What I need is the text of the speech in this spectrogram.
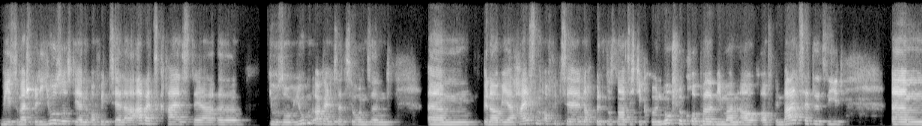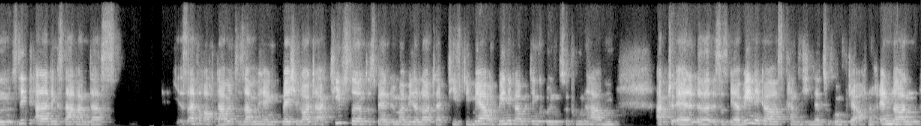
wie zum Beispiel die Jusos, die ein offizieller Arbeitskreis der äh, Juso-Jugendorganisationen sind. Ähm, genau, wir heißen offiziell noch Bündnis 90 die Grünen Hochschulgruppe, wie man auch auf dem Wahlzettel sieht. Ähm, es liegt allerdings daran, dass es einfach auch damit zusammenhängt, welche Leute aktiv sind. Es werden immer wieder Leute aktiv, die mehr und weniger mit den Grünen zu tun haben. Aktuell äh, ist es eher weniger. Es kann sich in der Zukunft ja auch noch ändern.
